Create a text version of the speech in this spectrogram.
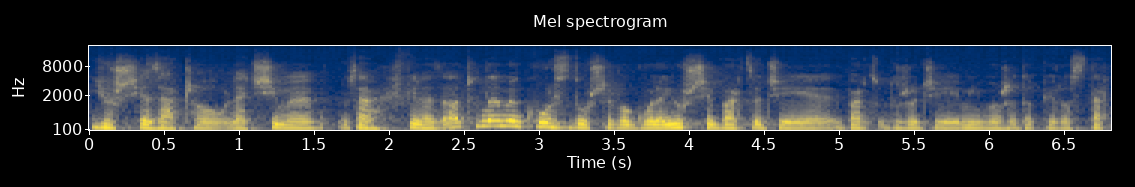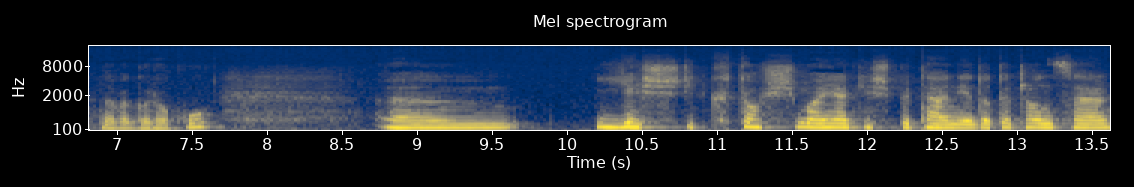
już się zaczął. Lecimy, za chwilę zaczynamy kurs duszy w ogóle. Już się bardzo dzieje, bardzo dużo dzieje, mimo że dopiero start nowego roku. Jeśli ktoś ma jakieś pytanie dotyczące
